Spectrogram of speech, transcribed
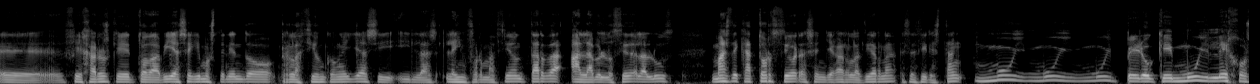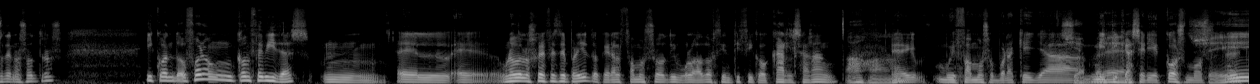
Eh, fijaros que todavía seguimos teniendo relación con ellas y, y las- la información tarda a la velocidad de la luz más de 14 horas en llegar a la Tierra. Es decir, están muy, muy, muy, pero que muy lejos de nosotros. Y cuando fueron concebidas, mm, el, eh, uno de los jefes del proyecto, que era el famoso divulgador científico Carl Sagan, eh, muy famoso por aquella mítica serie Cosmos, Sí. eh,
